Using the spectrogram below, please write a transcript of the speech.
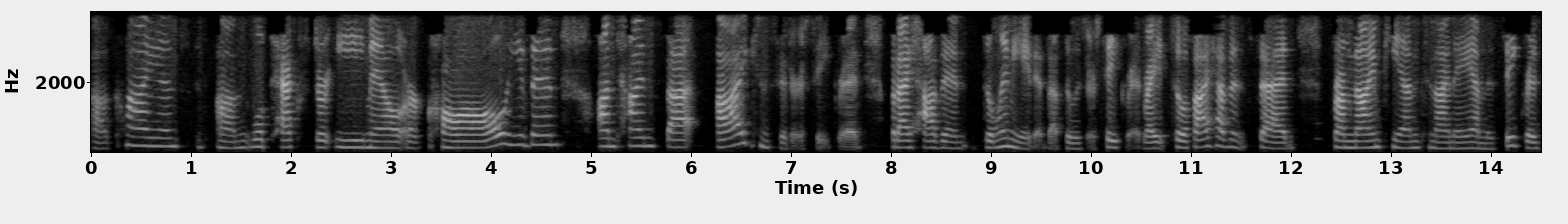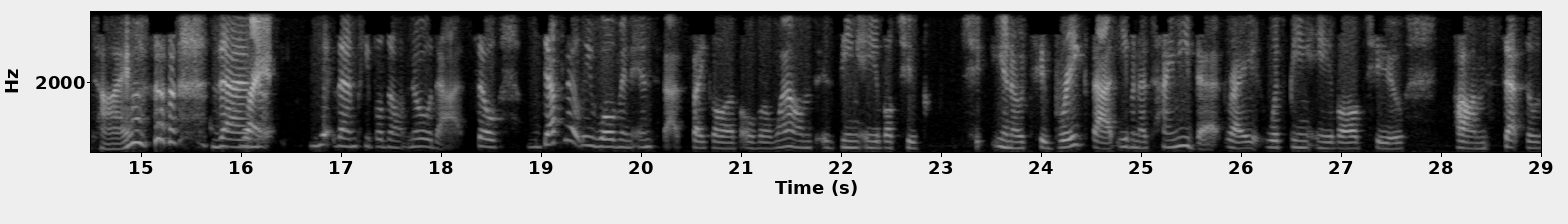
uh, clients um, will text or email or call even on times that I consider sacred, but I haven't delineated that those are sacred, right? So if I haven't said from 9 p.m. to 9 a.m. is sacred time, then right. then people don't know that. So definitely woven into that cycle of overwhelmed is being able to, to you know, to break that even a tiny bit, right? With being able to um, set those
